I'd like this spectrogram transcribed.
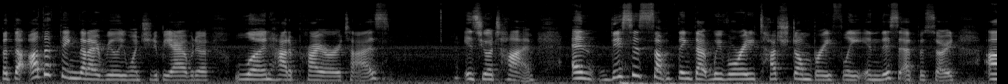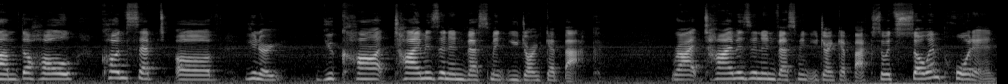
But the other thing that I really want you to be able to learn how to prioritize is your time. And this is something that we've already touched on briefly in this episode. Um, the whole concept of, you know, you can't, time is an investment you don't get back, right? Time is an investment you don't get back. So it's so important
